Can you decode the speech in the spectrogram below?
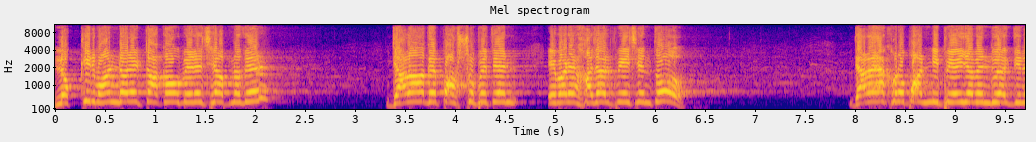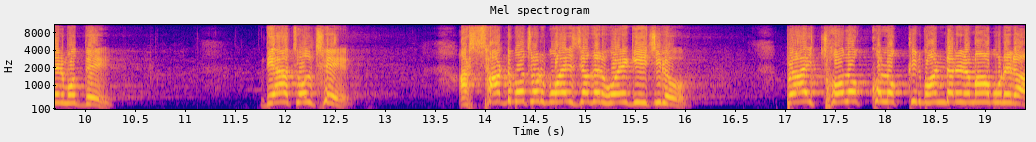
লক্ষ্মীর ভাণ্ডারের টাকাও বেড়েছে আপনাদের। যারা আগে পাঁচশো পেতেন, এবারে হাজার পেয়েছেন তো? যারা এখনও পাননি, পেয়ে যাবেন দু একদিনের মধ্যে। দেয়া চলছে। আর ষাট বছর বয়স যাদের হয়ে গিয়েছিল, প্রায় ছ লক্ষ লক্ষ্মীর ভাণ্ডারের মা বোনেরা,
